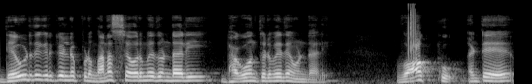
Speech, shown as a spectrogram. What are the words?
దేవుడి దగ్గరికి వెళ్ళినప్పుడు మనస్సు ఎవరి మీద ఉండాలి? భగవంతుడి మీదే ఉండాలి. వాక్కు అంటే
